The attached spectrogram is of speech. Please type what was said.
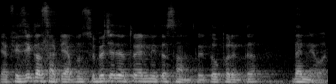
या फिजिकलसाठी आपण शुभेच्छा देतो आणि मी तर सांगतोय तोपर्यंत धन्यवाद.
